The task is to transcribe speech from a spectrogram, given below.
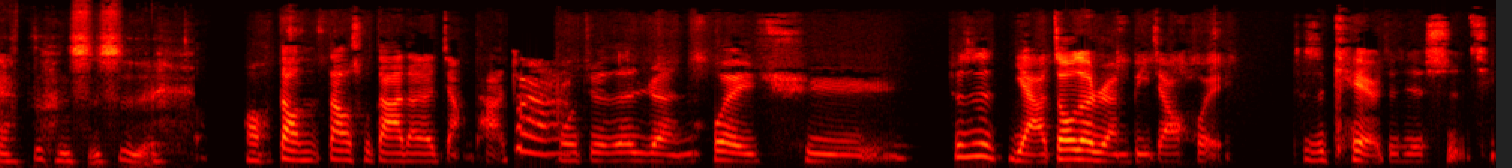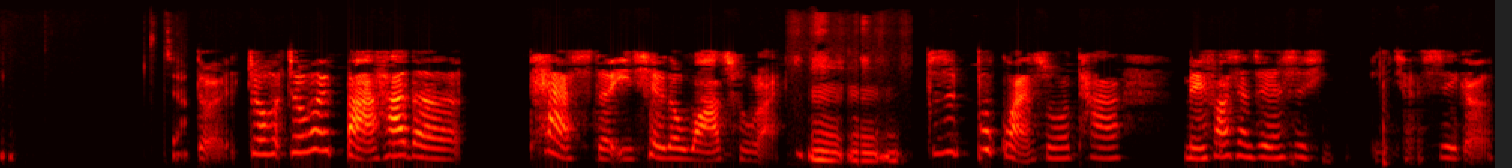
哇，这很时事哎。哦，到到处大家都在讲他。对啊。我觉得人会去，就是亚洲的人比较会，就是 care 这些事情。对，就就会把他的 past 的一切都挖出来。嗯嗯嗯，就是不管说他没发现这件事情以前是一个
